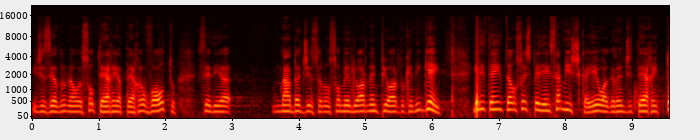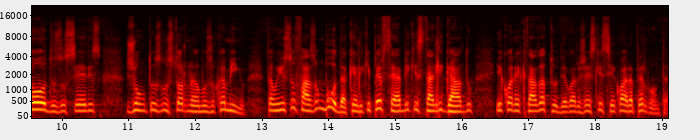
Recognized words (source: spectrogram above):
e dizendo, não, eu sou terra e a terra eu volto, seria nada disso, eu não sou melhor nem pior do que ninguém. Ele tem então sua experiência mística, eu, a grande terra e todos os seres juntos nos tornamos o caminho. Então isso faz um Buda, aquele que percebe que está ligado e conectado a tudo. E agora eu já esqueci qual era a pergunta.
